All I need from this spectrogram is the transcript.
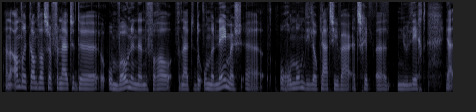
Aan de andere kant was er vanuit de omwonenden en vooral vanuit de ondernemers rondom die locatie waar het schip nu ligt, ja,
